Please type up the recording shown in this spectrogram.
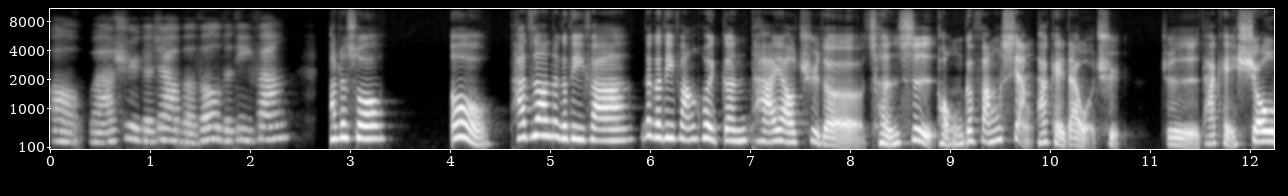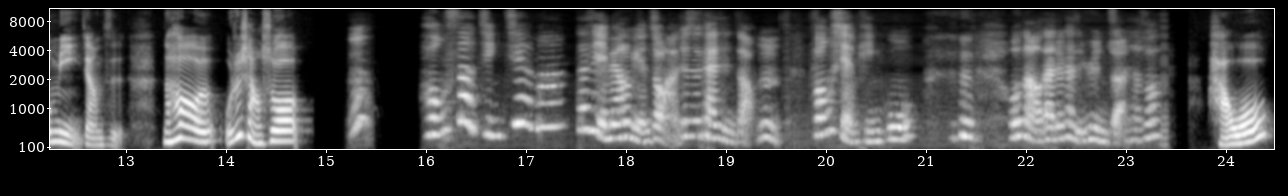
哦，我要去一个叫 b a v o 的地方。他就说，哦。他知道那个地方，那个地方会跟他要去的城市同个方向，他可以带我去，就是他可以 show me 这样子。然后我就想说，嗯，红色警戒吗？但是也没有那么严重啊，就是开始你知道，嗯，风险评估，我脑袋就开始运转，他说，好哦，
